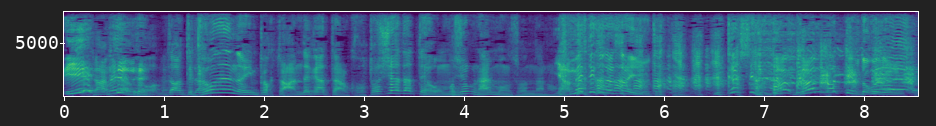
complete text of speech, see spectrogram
え？ダメだぞ。だって去年のインパクトあんだけあったら今年はだって面白くないもん、そんなの。やめてくださいよ、ちょっと。生かして、が、頑張ってるとこじゃないですか。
